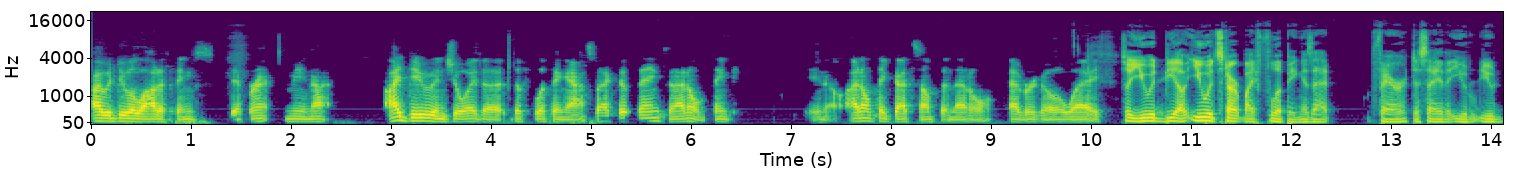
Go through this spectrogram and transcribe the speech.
I would do a lot of things different. I mean, I I do enjoy the the flipping aspect of things, and I don't think you know I don't think that's something that'll ever go away. So you would be you would start by flipping. Is that fair to say that you'd you'd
